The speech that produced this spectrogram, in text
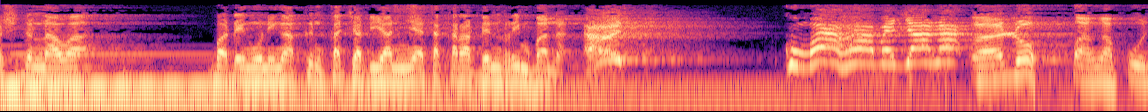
wa baden huningakken kejadiannya sekara dan rimbana kuma mejana Aduhpang pun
